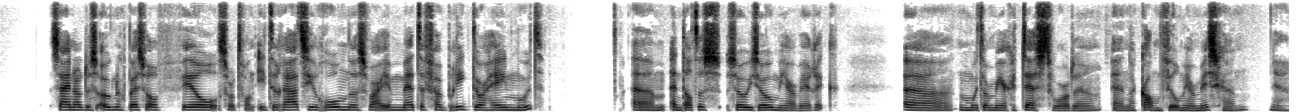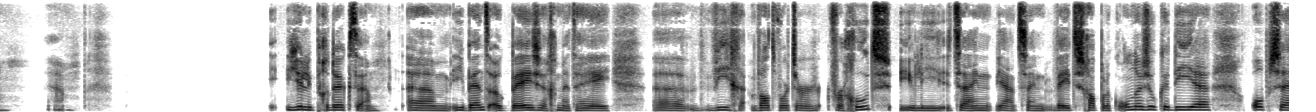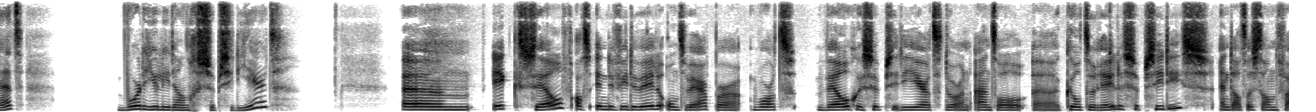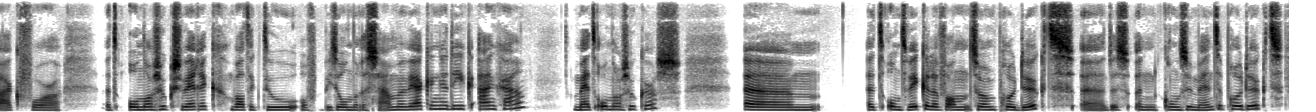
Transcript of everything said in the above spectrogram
zijn er dus ook nog best wel veel soort van iteratierondes waar je met de fabriek doorheen moet. Um, en dat is sowieso meer werk. Uh, dan moet er meer getest worden en er kan veel meer misgaan. Ja, ja. Jullie producten. Ehm, je bent ook bezig met hey, uh, wie, wat wordt er vergoed? Jullie, het zijn, ja, het zijn wetenschappelijke onderzoeken die je opzet. Worden jullie dan gesubsidieerd? Um, ik zelf als individuele ontwerper word wel gesubsidieerd door een aantal uh, culturele subsidies. En dat is dan vaak voor het onderzoekswerk wat ik doe of bijzondere samenwerkingen die ik aanga met onderzoekers. Um, het ontwikkelen van zo'n product, uh, dus een consumentenproduct,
